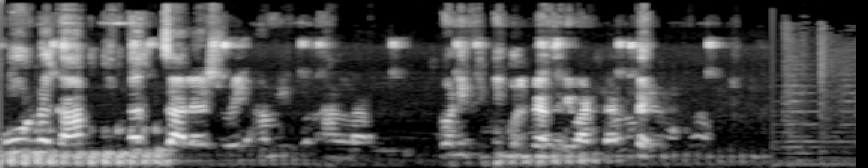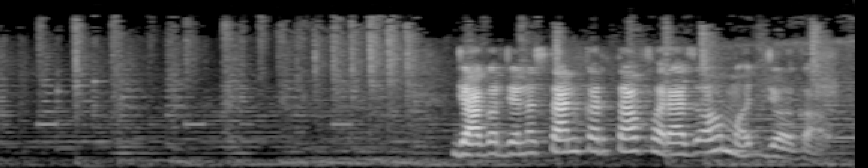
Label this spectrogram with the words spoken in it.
पूर्ण काम तिथंच झाल्याशिवाय आम्ही इथून आणणार कोणी किती गुलप्या तरी वाटणार जागर जनस्थान करता फराज अहमद जळगाव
